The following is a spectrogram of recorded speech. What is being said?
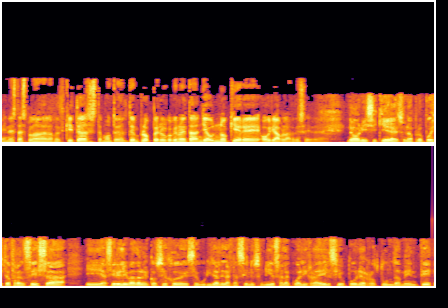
en esta explanada de las mezquitas, este monte del templo, pero el gobierno de Netanyahu no quiere oír hablar de esa idea. No, ni siquiera. Es una propuesta francesa eh, a ser elevada en el Consejo de Seguridad de las Naciones Unidas, a la cual Israel se opone rotundamente.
